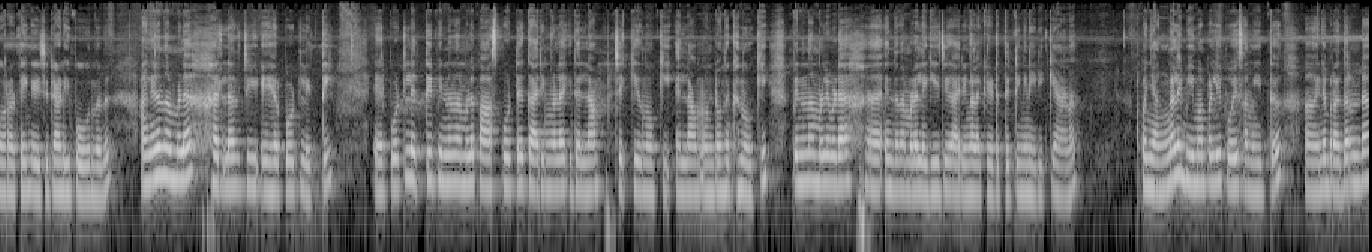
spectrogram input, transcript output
പൊറോട്ടയും കഴിച്ചിട്ടാണ് ഈ പോകുന്നത്. അങ്ങനെ നമ്മൾ അറ്റ് എയർപോർട്ടിലെത്തി എയർപോർട്ടിലെത്തി പിന്നെ നമ്മൾ പാസ്പോർട്ട് കാര്യങ്ങൾ ഇതെല്ലാം ചെക്ക് ചെയ്ത് നോക്കി എല്ലാം ഉണ്ടോ എന്നൊക്കെ നോക്കി. പിന്നെ നമ്മളിവിടെ എന്താ നമ്മുടെ ലഗേജ് കാര്യങ്ങളൊക്കെ എടുത്തിട്ട് ഇങ്ങനെ ഇരിക്കുകയാണ് അപ്പോൾ ഞങ്ങൾ ഭീമാപ്പള്ളി പോയ സമയത്ത് എന്റെ ബ്രദറിന്റെ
